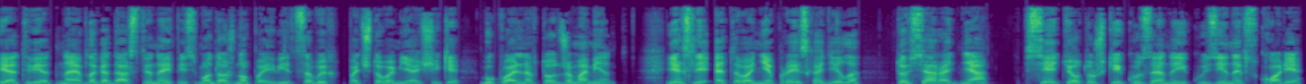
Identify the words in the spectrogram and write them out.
и ответное благодарственное письмо должно появиться в их почтовом ящике буквально в тот же момент. Если этого не происходило, то вся родня, все тетушки, кузены и кузины вскоре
